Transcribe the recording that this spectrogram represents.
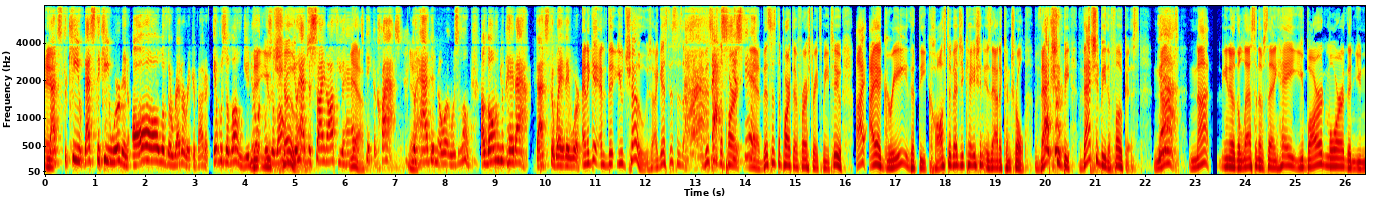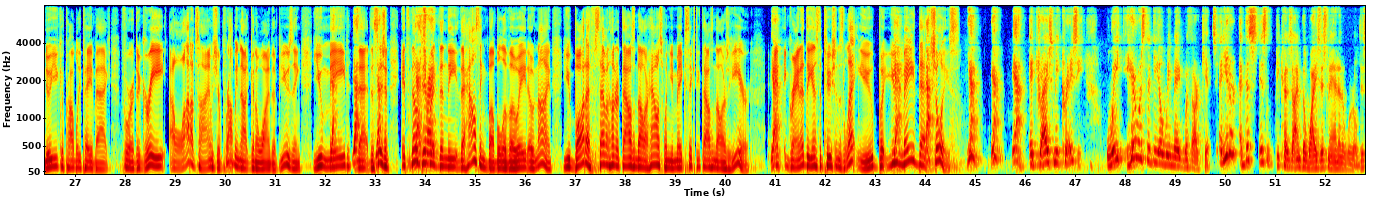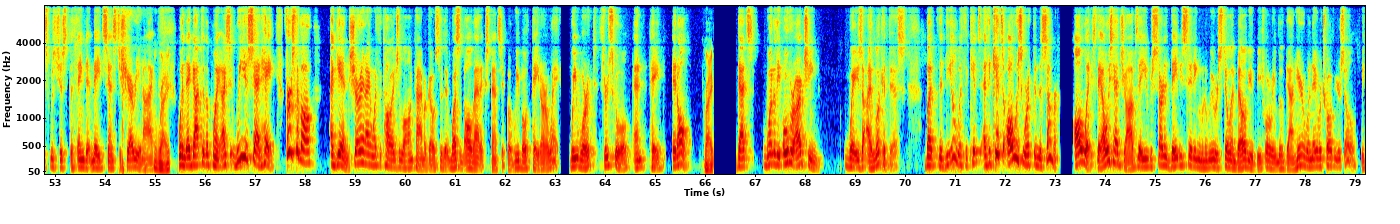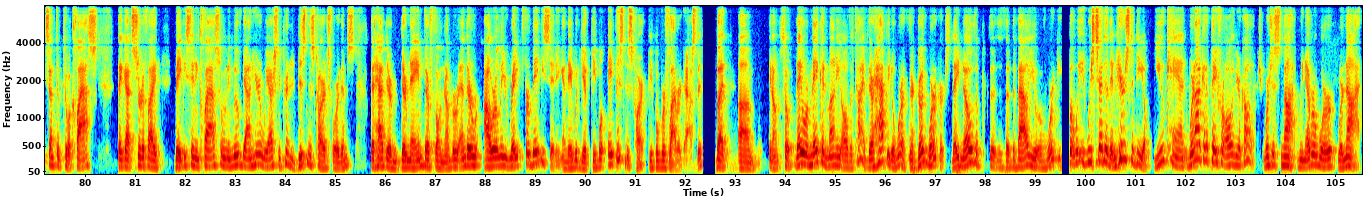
and that's the key. That's the key word in all of the rhetoric about it. It was a loan. You knew it was a loan. Chose. You had to sign off. You had yeah. to take a class. Yeah. You had to know it was a loan. A loan you pay back. That's the way they work. And again, and that you chose. I guess this is this is the part. Yeah, this is the part that frustrates me too. I I agree that the cost of education is out of control. That oh, should sure. be that should be the focus. Not yeah. not you know the lesson of saying hey you borrowed more than you knew you could probably pay back for a degree. A lot of times you're probably not going to wind up using. You made yeah, yeah, that decision. Yeah. it's no That's different right. than the the housing bubble of 08 09 you bought a $700000 house when you make $60000 a year. Yeah. And granted the institutions let you but you made that choice. Yeah. Yeah. Yeah. It drives me crazy we here was the deal we made with our kids. And you know this isn't because i'm the wisest man in the world. This was just the thing that made sense to sherry and i right. when they got to the point i said we just said hey first of all again sherry and i went to college a long time ago so that wasn't all that expensive but we both paid our way. We worked through school and paid it all. Right. That's one of the overarching ways i look at this. But the deal with the kids and the kids always worked in the summer always. They always had jobs. They started babysitting when we were still in bellevue before we moved down here when they were 12 years old. We sent them to a class. They got certified babysitting class. When we moved down here we actually printed business cards for them that had their their name their phone number and their hourly rate for babysitting. And they would give people a business card. People were flabbergasted but um, you know so they were making money all the time. They're happy to work. They're good workers. They know the, the, the value of working. But we, we said to them here's the deal. You can we're not going to pay for all of your college. We're just not. We never were. We're not.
